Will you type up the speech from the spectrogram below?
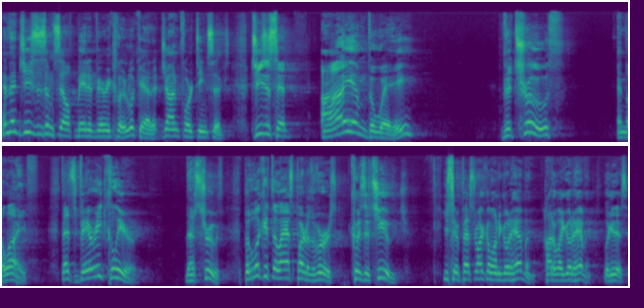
And then Jesus himself made it very clear. Look at it, John 14, 6. Jesus said, I am the way, the truth, and the life. That's very clear. That's truth. But look at the last part of the verse, because it's huge. You say, Pastor Mark, I want to go to heaven. How do I go to heaven? Look at this.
